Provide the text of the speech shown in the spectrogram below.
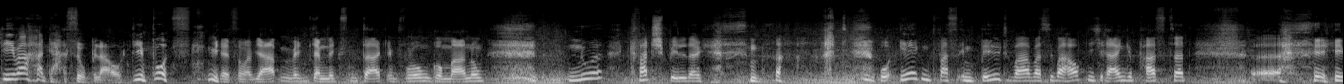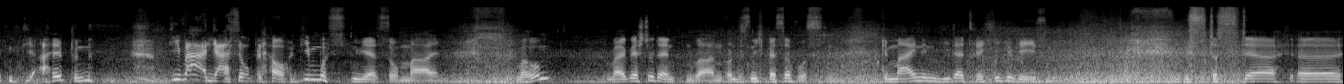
die waren da so blau. Die mussten wir so. Wir haben wirklich am nächsten Tag im Forum Romanum nur Quatschbilder gemacht wo irgendwas im Bild war, was überhaupt nicht reingepasst hat. Äh, eben die Alpen, die waren ja so blau, die mussten wir so malen. Warum? Weil wir Studenten waren und es nicht besser wussten. Gemeine, niederträchtige Wesen. Ist das der, äh,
